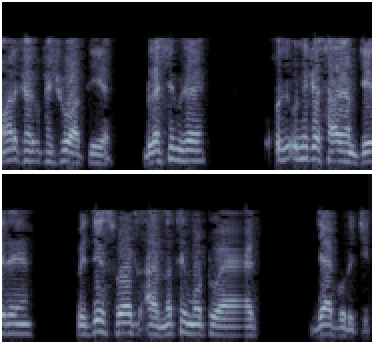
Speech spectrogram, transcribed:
हमारे घर में खुशबू आती है। ब्लेसिंग है। उन्हीं के सारे हम जी रहे हैं। With this word I have nothing more to add जय गुरु जी।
